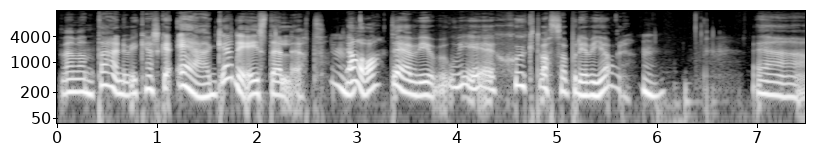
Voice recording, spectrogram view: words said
men vänta här nu, vi kanske ska äga det istället. Mm. Ja, det är vi. Vi är sjukt vassa på det vi gör. Mm. Eh,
